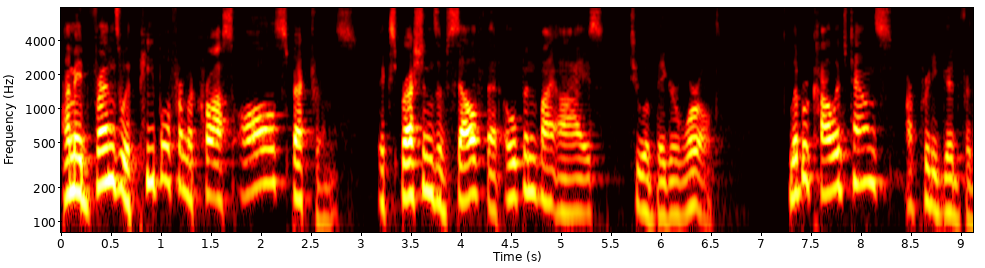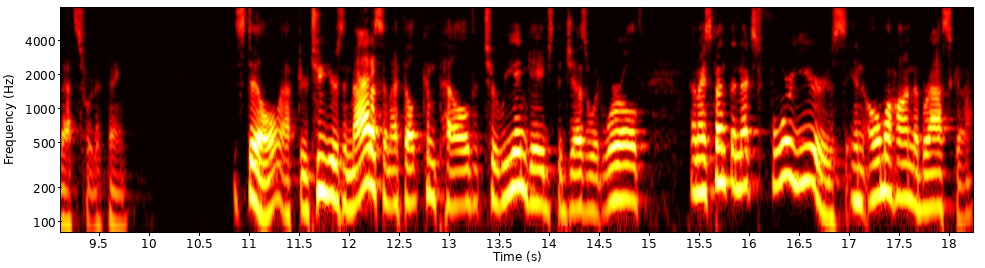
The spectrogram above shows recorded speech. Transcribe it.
I made friends with people from across all spectrums, expressions of self that opened my eyes to a bigger world. Liberal college towns are pretty good for that sort of thing. Still, after two years in Madison, I felt compelled to re engage the Jesuit world, and I spent the next four years in Omaha, Nebraska,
